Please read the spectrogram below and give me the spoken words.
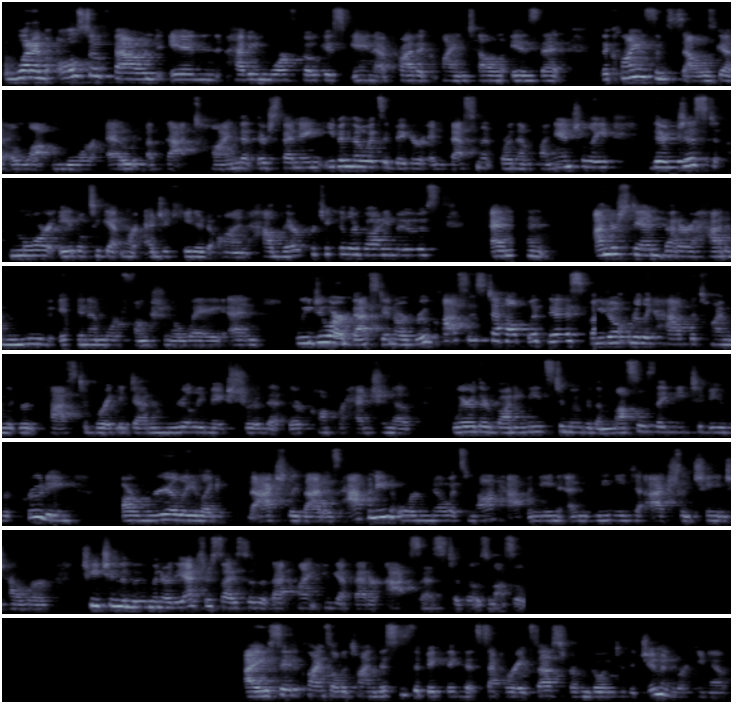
What I've also found in having more focus in a private clientele is that the clients themselves get a lot more out of that time that they're spending, even though it's a bigger investment for them financially. They're just more able to get more educated on how their particular body moves and understand better how to move in a more functional way. And we do our best in our group classes to help with this, but you don't really have the time in the group class to break it down and really make sure that their comprehension of where their body needs to move or the muscles they need to be recruiting are really like actually that is happening or no it's not happening. And we need to actually change how we're teaching the movement or the exercise so that that client can get better access to those muscles. I say to clients all the time, this is the big thing that separates us from going to the gym and working out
